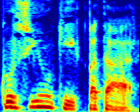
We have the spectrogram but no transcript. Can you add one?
कुर्सियों की कतार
